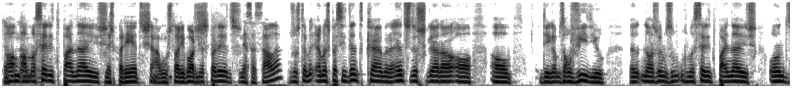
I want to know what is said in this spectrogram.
Portanto, há, há, uma série de painéis nas paredes, há um storyboard nas paredes, nessa sala. Justamente, é uma espécie de antecâmara. Antes de eu chegar ao, ao, digamos, ao vídeo, eh, nós vemos uma série de painéis onde,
